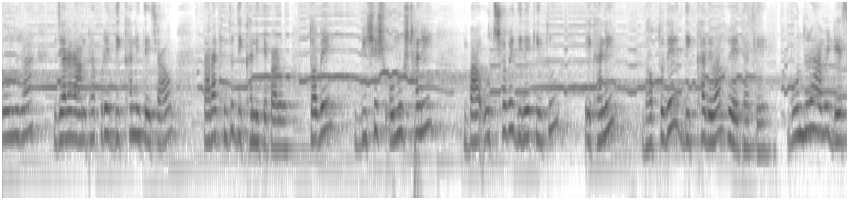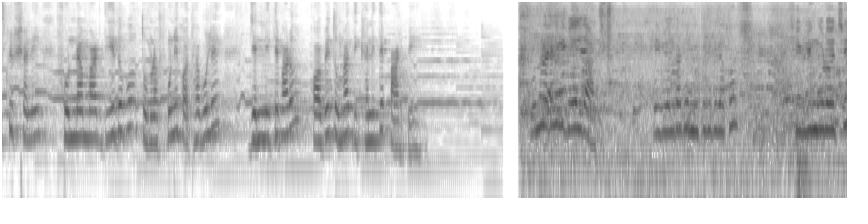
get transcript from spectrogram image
বন্ধুরা, যারা রাম ঠাকুরের দীক্ষা নিতে চাও, তারা কিন্তু দীক্ষা নিতে পারো। তবে বিশেষ অনুষ্ঠানে বা উৎসবের দিনে কিন্তু এখানে ভক্তদের দীক্ষা দেওয়া হয়ে থাকে। বন্ধুরা, আমি ডেসক্রিপশানে ফোন নাম্বার দিয়ে দেবো। তোমরা ফোনে কথা বলে জেনে নিতে পারো কবে তোমরা দীক্ষা নিতে পারবে। কিন্তু বেল গাছ। এই বেল গাছের নিচে যদি দেখো শিবলিঙ্গ রয়েছে।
